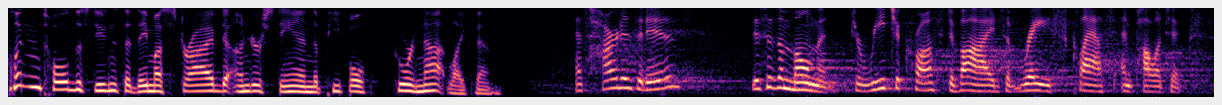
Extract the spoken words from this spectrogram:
Clinton told the students that they must strive to understand the people who are not like them. As hard as it is, this is a moment to reach across divides of race, class, and politics,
